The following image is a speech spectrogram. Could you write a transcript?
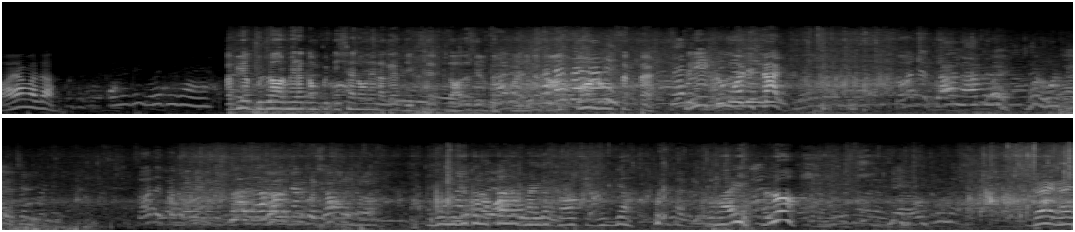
आया मज़ा अभी अब्दुल्ला और मेरा कंपटीशन होने लगा है देखते हैं ज़्यादा देर तक पानी में कौन रोक सकता है थ्री टू वन स्टार्ट तो मुझे तो लगता है भाई का सांस रुक गया। तो भाई हेलो गए गए।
